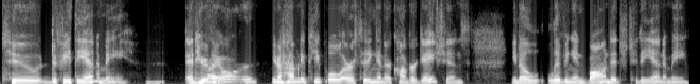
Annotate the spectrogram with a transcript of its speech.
to defeat the enemy. And here they are. You know how many people are sitting in their congregations you know living in bondage to the enemy?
